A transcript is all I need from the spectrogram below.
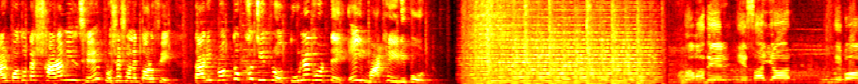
আর কতটা সাড়া মিলছে প্রশাসনের তরফে? তারই প্রত্যক্ষ চিত্র তুলে ধরতে এই মাঠেই রিপোর্ট। আমাদের এসআইআর এবং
